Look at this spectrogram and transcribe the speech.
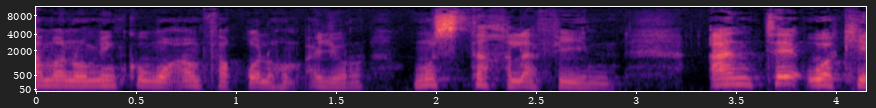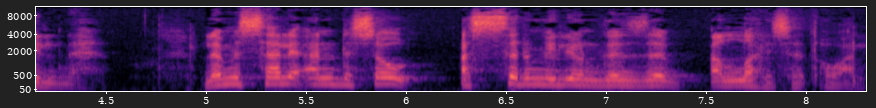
آمنوا منكم وأنفقوا لهم أجر مستخلفين أنت وكيلنا لمثالي عند سو አስር ሚሊዮን ገንዘብ አላህ ይሰጠዋል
